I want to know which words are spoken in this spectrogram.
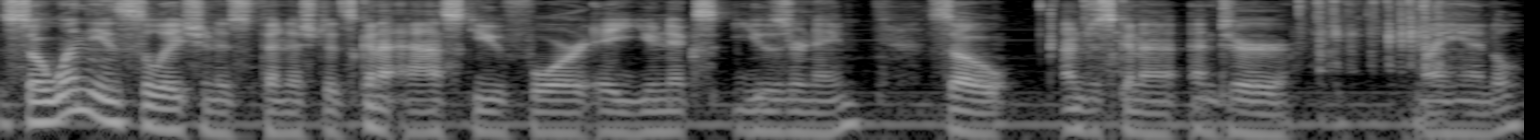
So when the installation is finished, it's going to ask you for a Unix username. So I'm just going to enter my handle.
